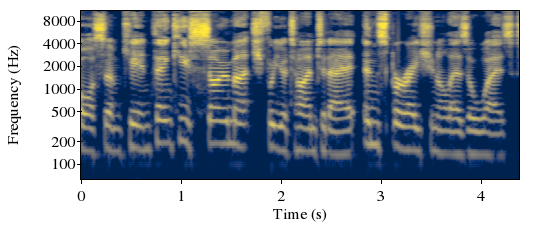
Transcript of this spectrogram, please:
Awesome, Ken. Thank you so much for your time today. Inspirational as always.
